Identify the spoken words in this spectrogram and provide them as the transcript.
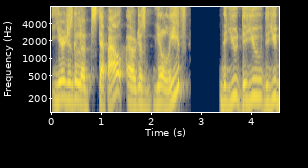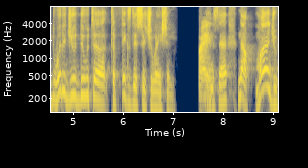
you're just gonna step out or just you know leave. Did you did you did you what did you do to to fix this situation? Right. You understand? Now, mind you,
